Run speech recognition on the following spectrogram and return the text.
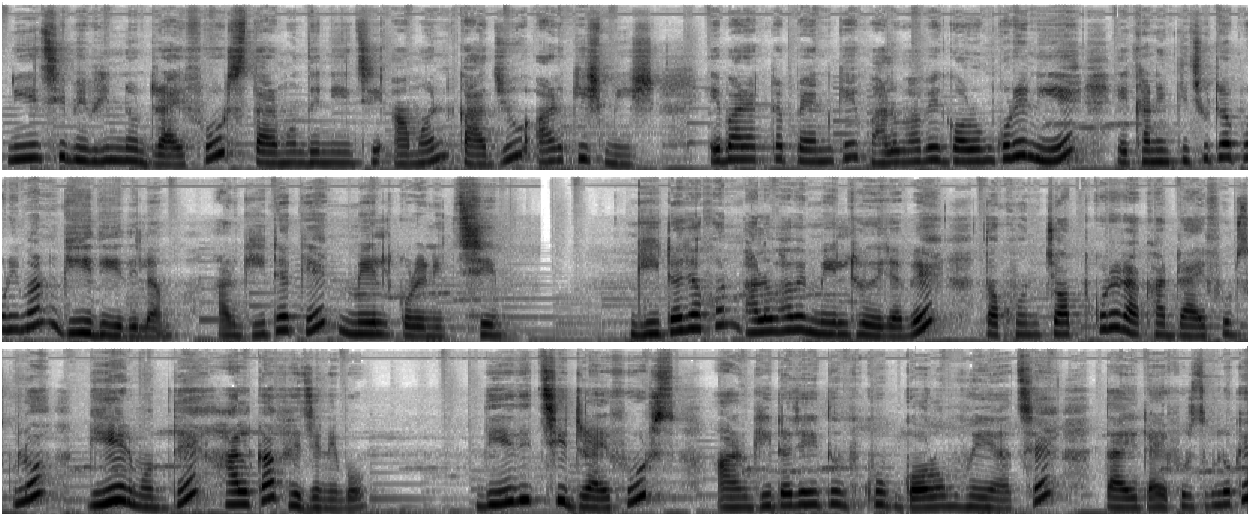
নিয়েছি বিভিন্ন ড্রাই ফ্রুটস, তার মধ্যে নিয়েছি আমন্ড, কাজু আর কিশমিশ। এবার একটা প্যানকে ভালোভাবে গরম করে নিয়ে এখানে কিছুটা পরিমাণ ঘি দিয়ে দিলাম আর ঘিটাকে মেল্ট করে নিচ্ছি। ঘিটা যখন ভালোভাবে মেল্ট হয়ে যাবে, তখন চপড করে রাখা ড্রাই ফ্রুটসগুলো ঘিয়ের মধ্যে হালকা ভেজে নেব। দিয়ে দিচ্ছি ড্রাই ফ্রুটস আর ঘিটা যেহেতু খুব গরম হয়ে আছে, তাই ড্রাই ফ্রুটসগুলোকে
